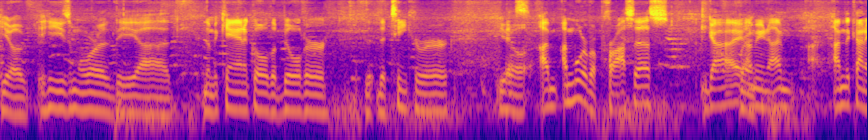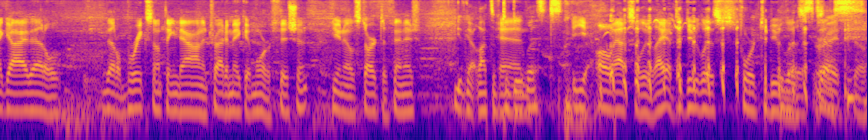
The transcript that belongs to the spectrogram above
you know, he's more of the uh, the mechanical, the builder, the, the tinkerer. You Yes. know, I'm I'm more of a process guy. I mean, I'm I'm the kind of guy that'll that'll break something down and try to make it more efficient. You know, start to finish. You've got lots of to do lists. Yeah. Oh, absolutely. I have to do lists for to do lists. Right. So,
